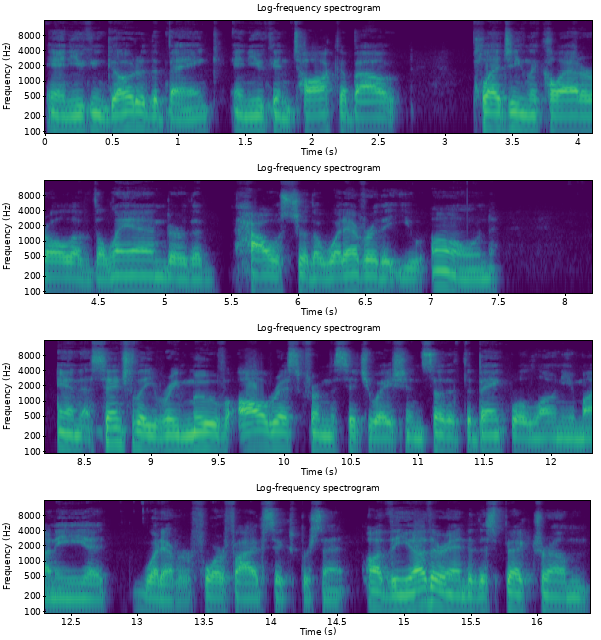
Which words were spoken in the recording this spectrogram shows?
and you can go to the bank and you can talk about pledging the collateral of the land or the house or the whatever that you own and essentially remove all risk from the situation so that the bank will loan you money at whatever four five six percent on the other end of the spectrum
